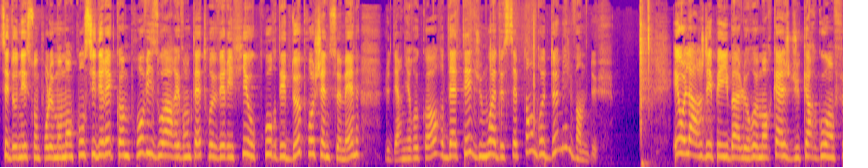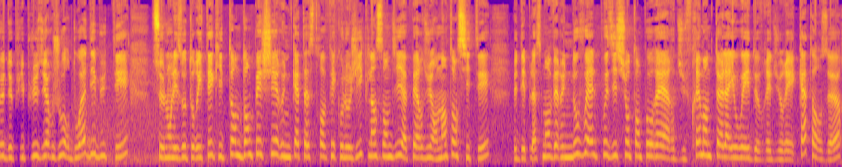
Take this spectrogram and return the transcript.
Ces données sont pour le moment considérées comme provisoires et vont être vérifiées au cours des deux prochaines semaines. Le dernier record daté du mois de septembre 2022. Et au large des Pays-Bas, le remorquage du cargo en feu depuis plusieurs jours doit débuter. Selon les autorités qui tentent d'empêcher une catastrophe écologique, l'incendie a perdu en intensité. Le déplacement vers une nouvelle position temporaire du Fremantle Highway devrait durer 14 heures.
